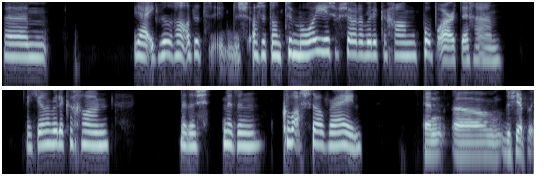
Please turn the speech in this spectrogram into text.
Um, ja, ik wil dan altijd, dus als het dan te mooi is of zo, dan wil ik er gewoon pop art tegenaan. Weet je, dan wil ik er gewoon met een, met een kwast overheen. En um, dus je, hebt,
